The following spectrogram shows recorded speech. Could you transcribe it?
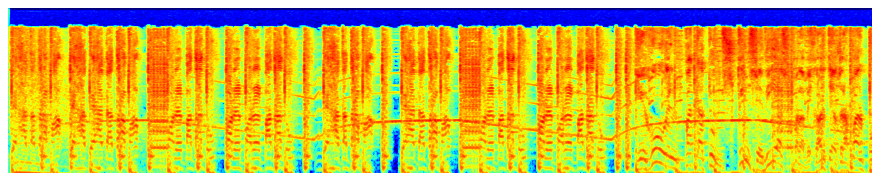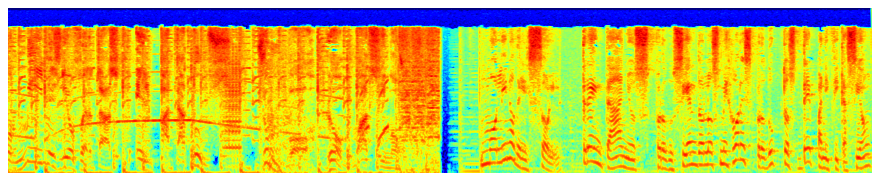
Déjate atrapar, déjate, déjate atrapar por el patatú, por el, por el patatú. Déjate atrapar, déjate atrapar por el patatú, por el, por el patatú. Llegó el Patatús, 15 días para dejarte atrapar por miles de ofertas. El Patatús. Jumbo, lo máximo. Molino del Sol, 30 años produciendo los mejores productos de panificación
